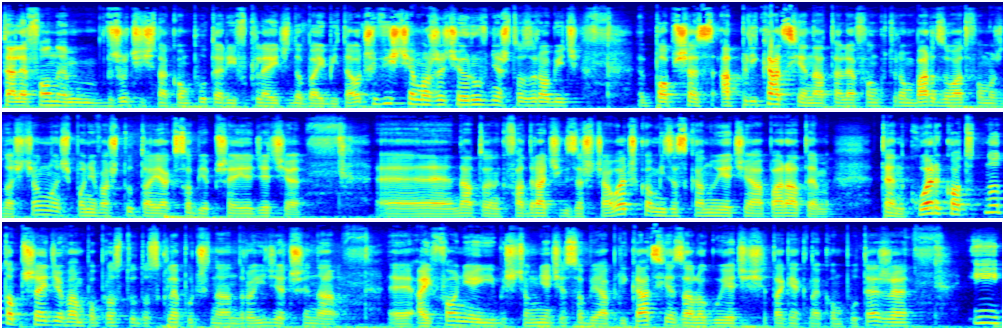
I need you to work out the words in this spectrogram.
Telefonem wrzucić na komputer i wkleić do Bybita. Oczywiście możecie również to zrobić poprzez aplikację na telefon, którą bardzo łatwo można ściągnąć, ponieważ tutaj jak sobie przejedziecie e, na ten kwadracik ze strzałeczką i zeskanujecie aparatem ten QR kod, no to przejdzie Wam po prostu do sklepu czy na Androidzie, czy na e, iPhone'ie i ściągniecie sobie aplikację, zalogujecie się tak jak na komputerze i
